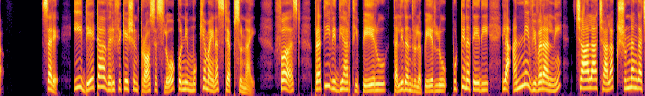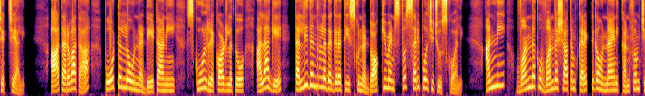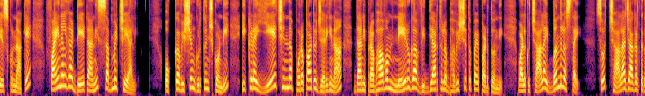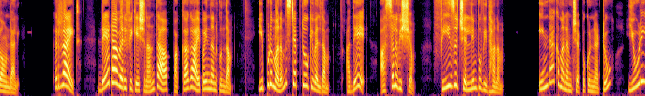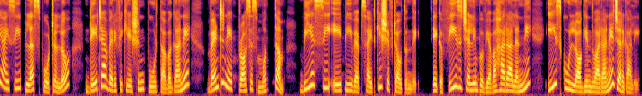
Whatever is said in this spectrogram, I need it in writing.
సరే ఈ డేటా వెరిఫికేషన్ ప్రాసెస్లో కొన్ని ముఖ్యమైన స్టెప్స్ ఉన్నాయి. ఫస్ట్ ప్రతి విద్యార్థి పేరు తల్లిదండ్రుల పేర్లు పుట్టిన తేదీ ఇలా అన్ని వివరాల్ని చాలా చాలా క్షుణ్ణంగా చెక్ చేయాలి. ఆ తర్వాత పోర్టల్లో ఉన్న డేటాని స్కూల్ రికార్డులతో అలాగే తల్లిదండ్రుల దగ్గర తీసుకున్న డాక్యుమెంట్స్తో సరిపోల్చి చూసుకోవాలి. అన్నీ వందకు వంద శాతం కరెక్ట్గా ఉన్నాయని కన్ఫర్మ్ చేసుకున్నాకే ఫైనల్గా డేటాని సబ్మిట్ చేయాలి. ఒక్క విషయం గుర్తుంచుకోండి ఇక్కడ ఏ చిన్న పొరపాటు జరిగినా దాని ప్రభావం నేరుగా విద్యార్థుల భవిష్యత్తుపై పడుతోంది. వాళ్ళకు చాలా ఇబ్బందులొస్తాయి. సో చాలా జాగ్రత్తగా ఉండాలి. రైట్. డేటా వెరిఫికేషన్ అంతా పక్కాగా అయిపోయిందనుకుందాం. ఇప్పుడు మనం స్టెప్ టూకి వెళ్దాం. అదే అస్సలు విషయం. ఫీజు చెల్లింపు విధానం. ఇందాక మనం చెప్పుకున్నట్టు యూడీఐసీ ప్లస్ పోర్టల్లో డేటా వెరిఫికేషన్ పూర్తవగానే వెంటనే ప్రాసెస్ మొత్తం బీఎస్సీ ఏపీ వెబ్సైట్కి షిఫ్ట్ అవుతుంది. ఇక ఫీజు చెల్లింపు వ్యవహారాలన్నీ ఈ స్కూల్ లాగిన్ ద్వారానే జరగాలి.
